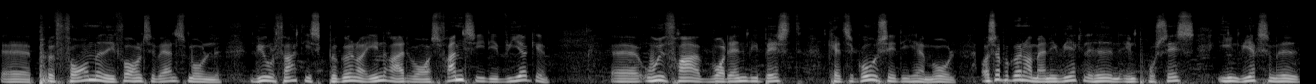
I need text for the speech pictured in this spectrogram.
øh, performet i forhold til verdensmålene. Vi vil faktisk begynde at indrette vores fremtidige virke øh, ud fra, hvordan vi bedst kan tilgodese de her mål. Og så begynder man i virkeligheden en proces i en virksomhed,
